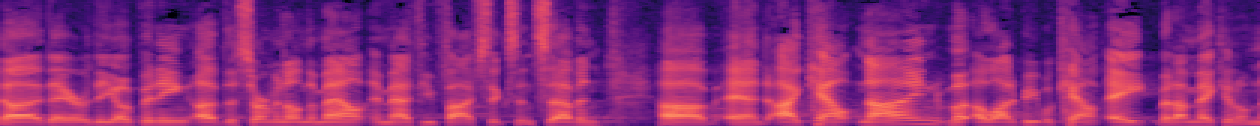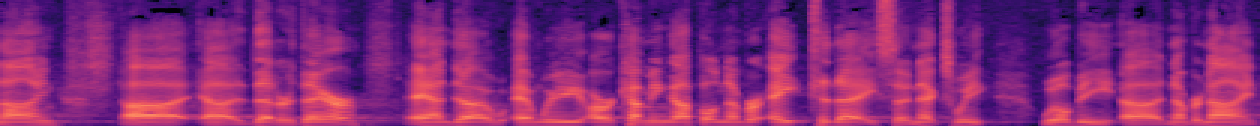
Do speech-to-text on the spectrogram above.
Uh, they are the opening of the Sermon on the Mount in Matthew 5, 6, and 7. Uh, and I count nine. A lot of people count eight, but I'm making them nine uh, uh, that are there. And, uh, and we are coming up on number eight today. So next week, will be uh, number nine.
